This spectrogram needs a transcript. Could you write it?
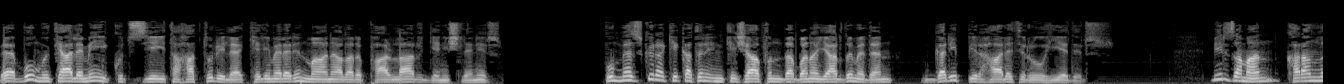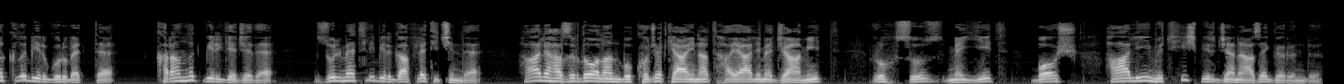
Ve bu mükaleme-i kutsiyeyi tahattür ile kelimelerin manaları parlar, genişlenir. Bu mezkür hakikatin inkişafında bana yardım eden garip bir haleti ruhiyedir. Bir zaman karanlıklı bir gurbette, karanlık bir gecede, zulmetli bir gaflet içinde, hali hazırda olan bu koca kainat hayalime camit, ruhsuz, meyyit, boş, hali müthiş bir cenaze göründü.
